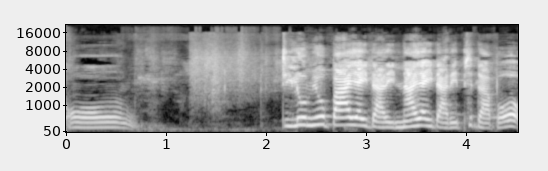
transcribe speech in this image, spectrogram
ဟို ဒီလိုမျိုးပါရိုက်တာတွေနားရိုက်တာတွေဖြစ်တာပေါ့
